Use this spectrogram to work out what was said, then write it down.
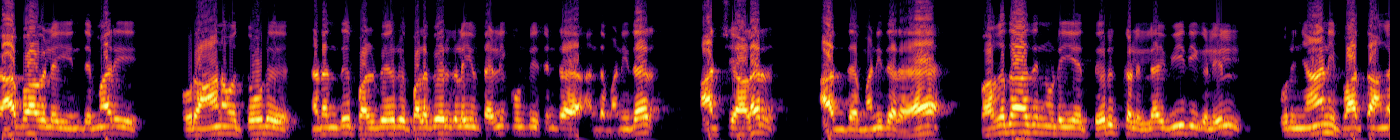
காபாவில இந்த மாதிரி ஒரு ஆணவத்தோடு நடந்து பல்வேறு பல பேர்களையும் தள்ளி கொண்டு சென்ற அந்த மனிதர் ஆட்சியாளர் அந்த மனிதரை பகதாதினுடைய தெருக்களில் வீதிகளில் ஒரு ஞானி பார்த்தாங்க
